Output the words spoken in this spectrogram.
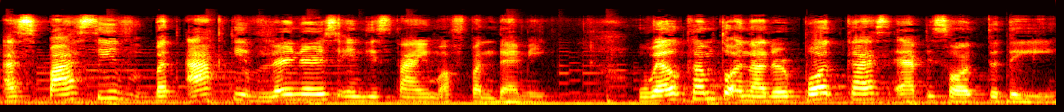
as passive but active learners in this time of pandemic. Welcome to another podcast episode today.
